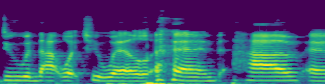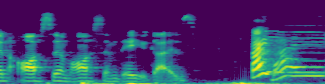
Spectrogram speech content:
do with that what you will and have an awesome, awesome day, you guys. Bye. Bye.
